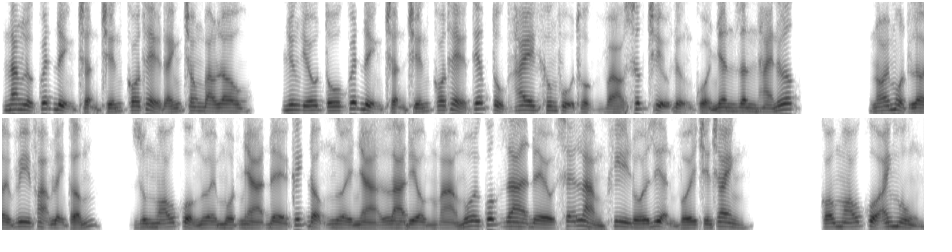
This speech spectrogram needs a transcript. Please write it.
năng lực quyết định trận chiến có thể đánh trong bao lâu nhưng yếu tố quyết định trận chiến có thể tiếp tục hay không phụ thuộc vào sức chịu đựng của nhân dân hai nước nói một lời vi phạm lệnh cấm dùng máu của người một nhà để kích động người nhà là điều mà mỗi quốc gia đều sẽ làm khi đối diện với chiến tranh. Có máu của anh hùng,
